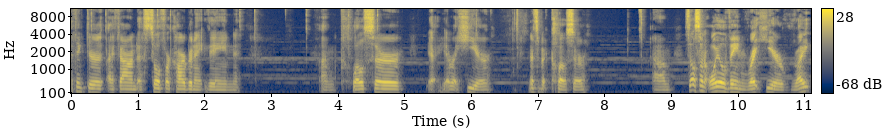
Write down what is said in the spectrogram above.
I think there I found a sulfur carbonate vein um, closer. Yeah, yeah, right here. That's a bit closer. Um, there's also an oil vein right here, right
